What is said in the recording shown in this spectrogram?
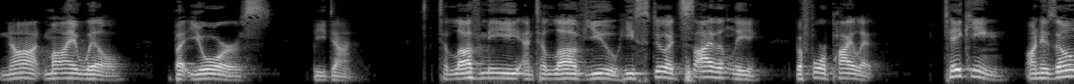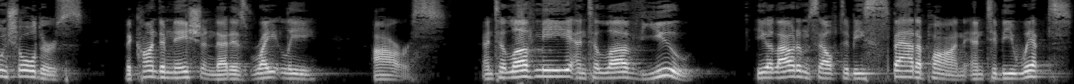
not my will, but yours be done. To love me and to love you, he stood silently before Pilate, taking on his own shoulders the condemnation that is rightly ours. And to love me and to love you, he allowed himself to be spat upon and to be whipped.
